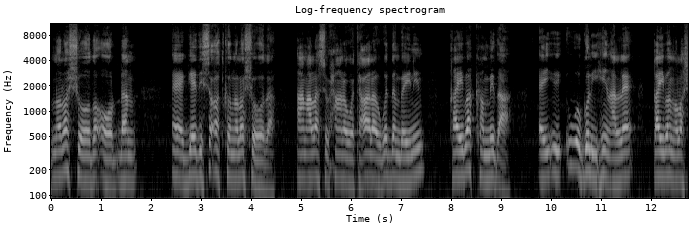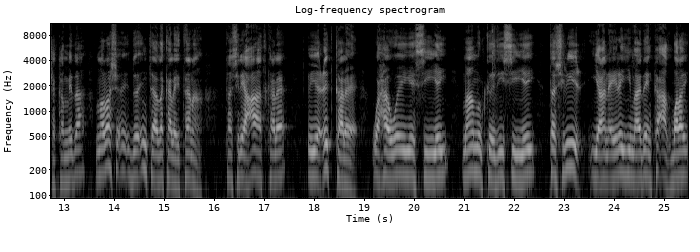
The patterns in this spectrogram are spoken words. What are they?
noloshooda oo dhan ee geedi socodka noloshooda aan allah subxaanahu wa tacaala uga dambeynin qaybo ka mid ah ay u ogol yihiin alle qaybo nolosha ka mid ah. Nolosha inteeda kalaytana tashriicaad kale iyo cid kale. Waxaa weeye siiyey maamulkoodii siiyey tashriic yani ay la yimaadeen ka aqbalay.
